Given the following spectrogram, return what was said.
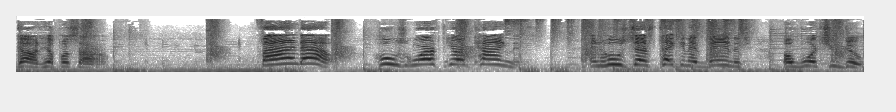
God help us all. Find out who's worth your kindness and who's just taking advantage of what you do.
